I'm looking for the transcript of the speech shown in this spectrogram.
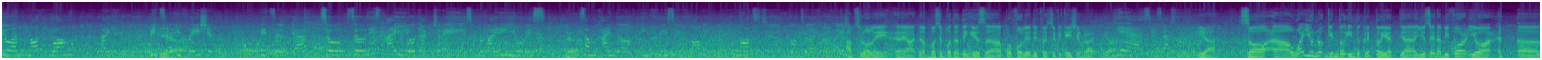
you are not wrong, like beat the Yeah. inflation, beat the yeah. So so this high yield actually is providing you with Yeah. some kind of increase in money, not to go to like inflation. Absolutely. Uh, yeah, the most important thing is uh, portfolio diversification, right? Yeah. Yes, yes, absolutely. Yeah. So uh, why you not into into crypto yet? Uh, you said that before your at, uh,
